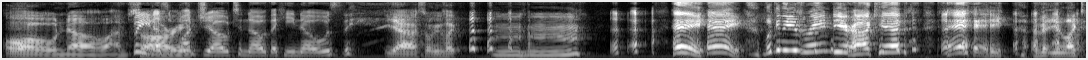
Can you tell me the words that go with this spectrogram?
oh no, I'm sorry. But he doesn't want Joe to know that he knows. The- Yeah, so he was like, mm-hmm. hey, hey, look at these reindeer, huh, kid? Hey, I bet you'd like to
